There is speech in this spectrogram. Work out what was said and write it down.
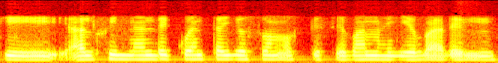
que al final de cuentas ellos son los que se van a llevar el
